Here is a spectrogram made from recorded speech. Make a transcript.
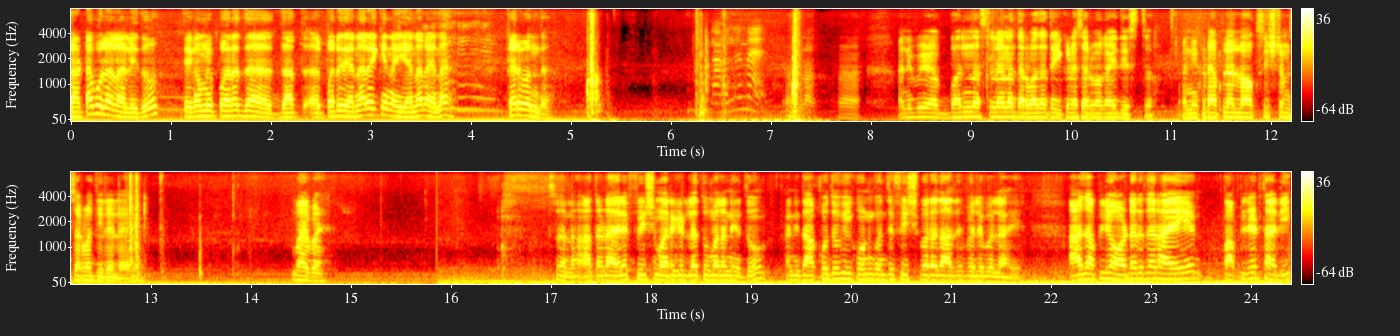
टाटा. बोलायला आली तू? ते का मी परत जा जात परत येणार आहे की नाही? येणार आहे ना? कर बंद. आणि बंद नसलं ना दरवाजा तर इकडे सर्व काही दिसतं. आणि इकडे आपला लॉक सिस्टम सर्व दिलेलं आहे. Bye bye. चला आता डायरेक्ट फिश मार्केटला तुम्हाला नेतो. आणि दाखवतो की कोणकोणते फिश परत आज अवेलेबल आहे. आज आपली ऑर्डर तर आहे पापलेट थाली.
